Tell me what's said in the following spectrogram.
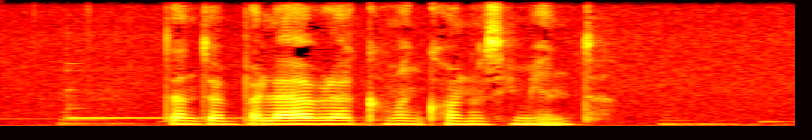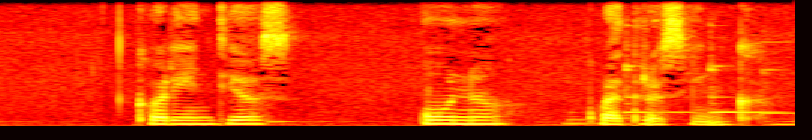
tanto en palabra como en conocimiento. Corintios 1, 4, 5.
